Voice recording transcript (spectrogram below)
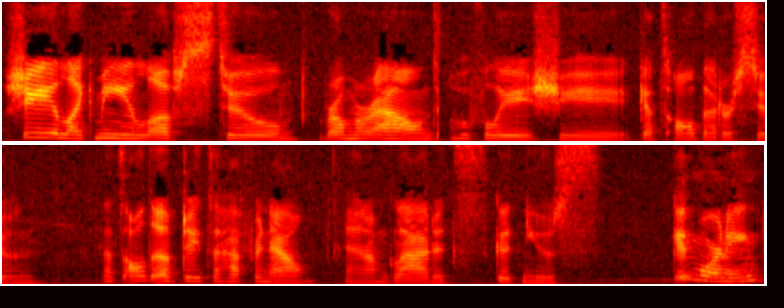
she, like me, loves to roam around. Hopefully she gets all better soon. That's all the updates I have for now and I'm glad it's good news. Good morning.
